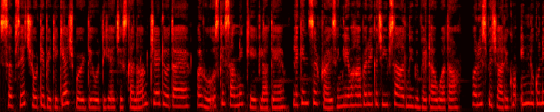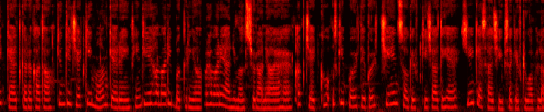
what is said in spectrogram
सबसे छोटे बेटे की आज बर्थडे होती है, जिसका नाम चैट होता है और वो उसके सामने केक लाते हैं। लेकिन सरप्राइजिंगली वहाँ पर एक अजीब सा आदमी भी बैठा हुआ था। और इस बेचारे को इन लोगों ने कैद कर रखा था, क्योंकि जेट की मॉम कह रही थी कि ये हमारी बकरियाँ और हमारे एनिमल्स चुराने आया है। अब जेट को उसकी बर्थडे पर चेन सौ गिफ्ट की जाती है। ये कैसा अजीब सा गिफ्ट हुआ भला?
